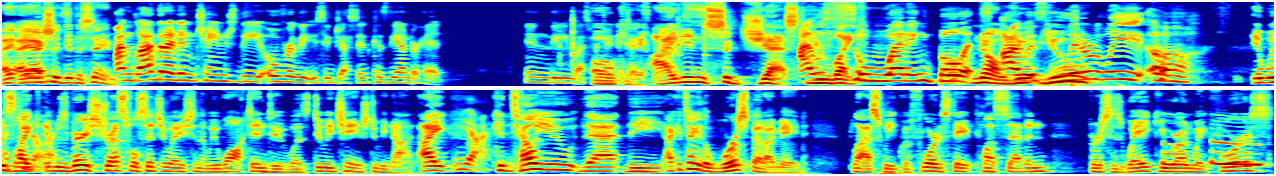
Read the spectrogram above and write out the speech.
I, I actually did the same. I'm glad that I didn't change the over that you suggested because the under hit in the West Virginia. Okay, I didn't suggest I you was like. sweating bullets. No, I you- was you- literally. Ugh. it was I like cannot. it was a very stressful situation that we walked into was do we change do we not i Yeah. can tell you that the i can tell you the worst bet i made last week was florida state plus seven versus wake you were on wake forest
